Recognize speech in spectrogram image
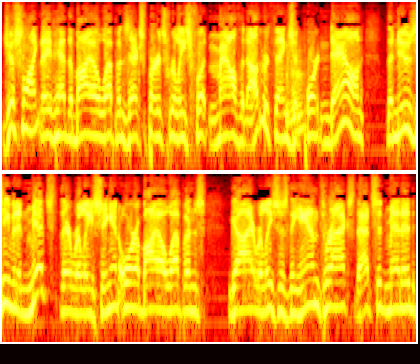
just like they've had the bioweapons experts release foot and mouth and other things Mm-hmm. important down, the news even admits they're releasing it, or a bioweapons guy releases the anthrax, that's admitted.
